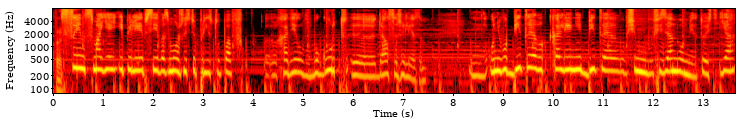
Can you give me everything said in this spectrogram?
цитата. сын с моей эпилепсией, возможностью приступов, э, ходил в бугурт, э, дрался железом. У него битое колени, битая, в общем, физиономия. То есть я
